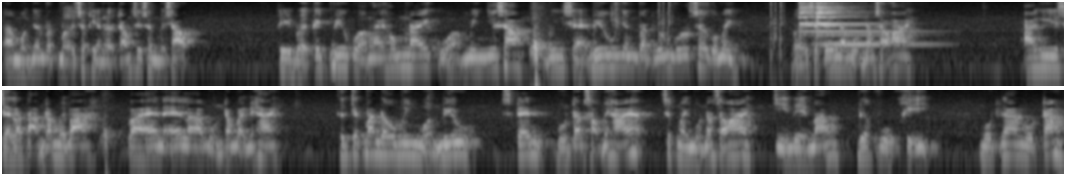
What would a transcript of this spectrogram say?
là một nhân vật mới xuất hiện ở trong season 16 Thì với cách build của ngày hôm nay của mình như sau. Mình sẽ build nhân vật Rune Grocer của mình với tên là 462 Agi sẽ là 813 và NE là 472 Thực chất ban đầu mình muốn build Strength 462 sức mạnh 462 chỉ để mang được vũ khí 1100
